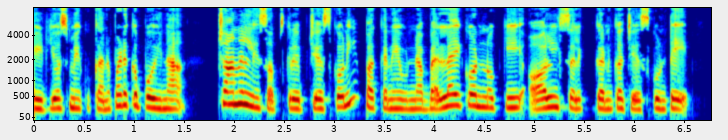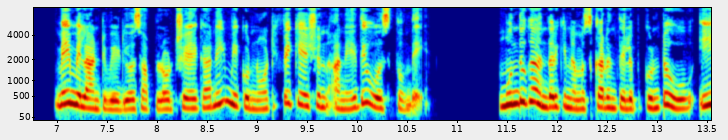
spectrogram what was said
వీడియోస్ మీకు కనపడకపోయినా ఛానల్ని సబ్స్క్రైబ్ చేసుకొని పక్కనే ఉన్న బెల్ ఐకాన్ నొక్కి ఆల్ సెలెక్ట్ కనుక చేసుకుంటే మేము ఇలాంటి వీడియోస్ అప్లోడ్ చేయగానే మీకు నోటిఫికేషన్ అనేది వస్తుంది. ముందుగా అందరికీ నమస్కారం తెలుపుకుంటూ ఈ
